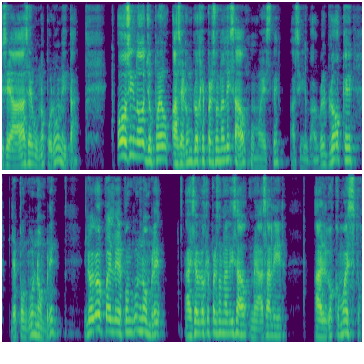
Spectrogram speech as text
Se hace uno por uno y tal. O si no, yo puedo hacer un bloque personalizado como este. Así hago el bloque, le pongo un nombre. Y luego pues le pongo un nombre a ese bloque personalizado. Me va a salir algo como esto.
